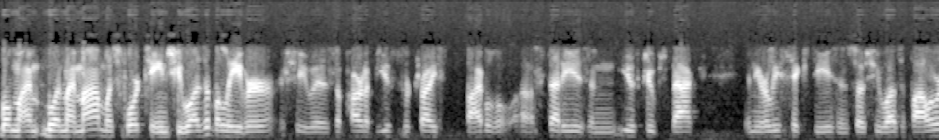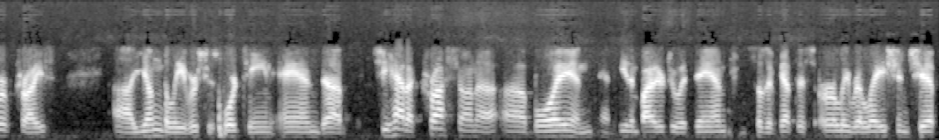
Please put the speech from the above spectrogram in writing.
Well, my when my mom was 14, she was a believer. She was a part of Youth for Christ Bible uh, studies and youth groups back in the early 60s, and so she was a follower of Christ, uh, young believer. She was 14, and uh, she had a crush on a, a boy, and, and he'd invited her to a dance, and so they've got this early relationship.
